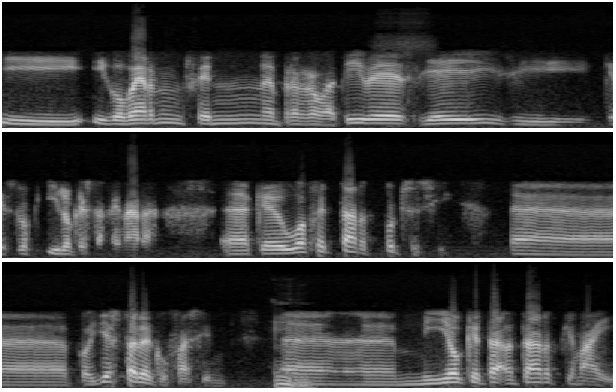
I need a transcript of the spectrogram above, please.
i, i govern fent prerrogatives, lleis i, que és lo, i el que està fent ara. Eh, que ho ha fet tard? Potser sí. Eh, però ja està bé que ho facin. Mhm. Eh, millor que ta tard que mai.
